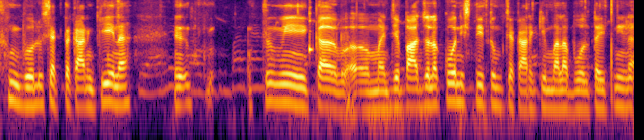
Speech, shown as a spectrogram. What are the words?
तुम्ही बोलू शकता कारण की ना तुम्ही का म्हणजे बाजूला कोणीच नाही तुमच्या कारण की मला बोलता येत नाही ना.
